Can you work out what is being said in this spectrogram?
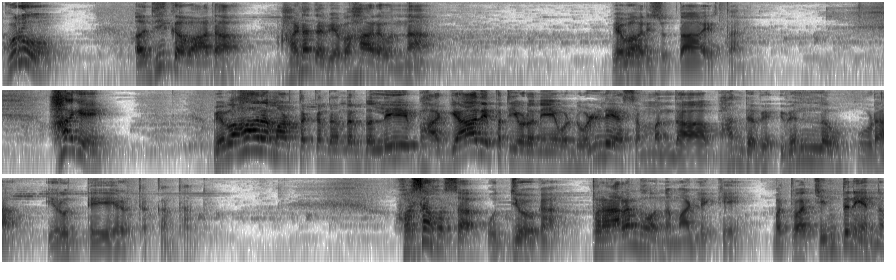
ಗುರು ಅಧಿಕವಾದ ಹಣದ ವ್ಯವಹಾರವನ್ನು ವ್ಯವಹರಿಸುತ್ತಾ ಇರ್ತಾನೆ. ಹಾಗೆ ವ್ಯವಹಾರ ಮಾಡ್ತಕ್ಕಂಥ ಸಂದರ್ಭದಲ್ಲಿ ಭಾಗ್ಯಾಧಿಪತಿಯೊಡನೆ ಒಂದು ಒಳ್ಳೆಯ ಸಂಬಂಧ, ಬಾಂಧವ್ಯ ಇವೆಲ್ಲವೂ ಕೂಡ ಇರುತ್ತೆ ಹೇಳ್ತಕ್ಕಂಥದ್ದು. ಹೊಸ ಹೊಸ ಉದ್ಯೋಗ ಪ್ರಾರಂಭವನ್ನು ಮಾಡಲಿಕ್ಕೆ ಅಥವಾ ಚಿಂತನೆಯನ್ನು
